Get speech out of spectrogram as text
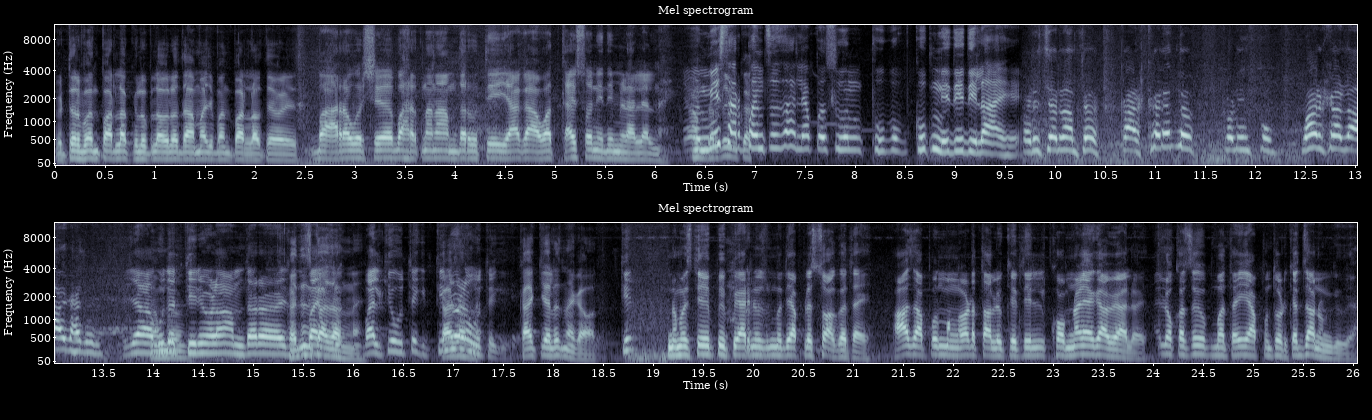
विठ्ठल बंद पाडला कुलूप लावलं दामाजी बंद पाडला त्यावेळेस. बारा वर्ष भारतनाना आमदार होते या गावात काय स्वनिधी मिळालेला नाही. मी सरपंच झाल्यापासून खूप खूप निधी दिला आहे. परिचार आमच्या कारखान्यात कडून वार काढला घालून. म्हणजे अगोदर तीन वेळा आमदार कधीच काय झालं नाही. बालकी होते की? तीन काय वेळा? होते की? काय केलंच नाही गावात? नमस्ते पी पी आर न्यूजमध्ये आपलं स्वागत आहे. आज आपण मंगळवाडा तालुक्यातील खोमनाळ या गावी आलो आहे लोकांचं मत आहे आपण थोडक्यात जाणून घेऊया.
